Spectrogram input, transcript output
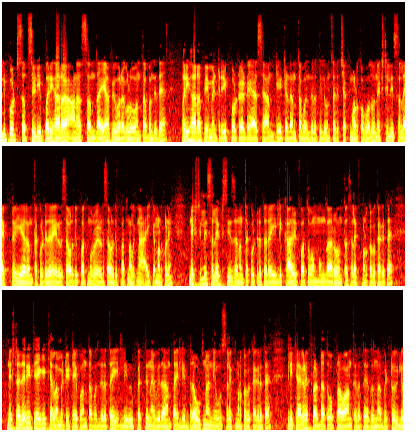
ಇನ್ಪುಟ್ ಸಬ್ಸಿಡಿ ಪರಿಹಾರ, ಹಣ ಸಂದಾಯ ವಿವರಗಳು ಅಂತ ಬಂದಿದೆ. ಪರಿಹಾರ payment reported as on dated ಅಂತ ಬಂದಿರುತ್ತೆ. ಇಲ್ಲಿ ಒಂದ್ಸರಿ ಚೆಕ್ ಮಾಡ್ಕೋಬಹುದು ನೆಕ್ಸ್ಟ್ ಇಲ್ಲಿ ಸೆಲೆಕ್ಟ್ ಇಯರ್ ಅಂತ ಕೊಟ್ಟಿದ್ದಾರೆ. ಎರಡ್ ಸಾವಿರದ ಇಪ್ಪತ್ಮೂರು, ಎರಡು ಸಾವಿರದ ಇಪ್ಪತ್ನಾಲ್ಕನ ಆಯ್ಕೆ ಮಾಡ್ಕೊಳ್ಳಿ. ನೆಕ್ಸ್ಟ್ ಇಲ್ಲಿ ಸೆಲೆಕ್ಟ್ ಸೀಸನ್ ಅಂತ ಕೊಟ್ಟಿರ್ತಾರೆ. ಇಲ್ಲಿ ಖಾರಿಫ್ ಅಥವಾ ಮುಂಗಾರು ಅಂತ ಸೆಲೆಕ್ಟ್ ಮಾಡ್ಕೋಬೇಕಾಗುತ್ತೆ. ನೆಕ್ಸ್ಟ್ ಅದೇ ರೀತಿಯಾಗಿ ಕೆಲಮಿಟಿ ಟೈಪ್ ಅಂತ ಬಂದಿರುತ್ತೆ. ಇರುತ್ತೆ. ಇಲ್ಲಿ ವಿಪತ್ತಿನ ವಿಧ ಅಂತ ಇಲ್ಲಿ ಡ್ರೌಟ್ನ ನೀವು ಸೆಲೆಕ್ಟ್ ಮಾಡ್ಕೋಬೇಕಾಗಿರುತ್ತೆ. ಇಲ್ಲಿ ಕೆಳಗಡೆ ಫ್ಲಡ್ ಅಥವಾ ಪ್ರವಾಹ ಅಂತ ಇರುತ್ತೆ. ಅದನ್ನ ಬಿಟ್ಟು ಇಲ್ಲಿ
